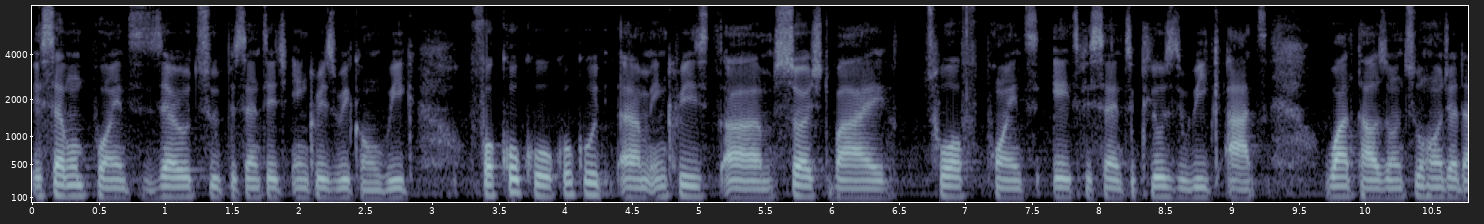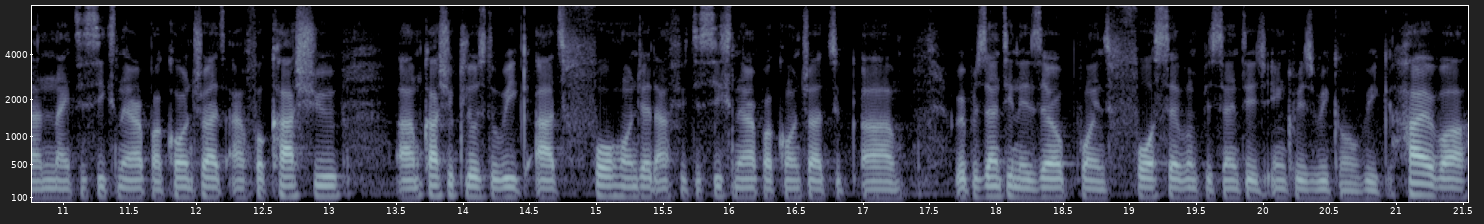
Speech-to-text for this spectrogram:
a 7.02 percentage increase week on week. For cocoa, cocoa um, increased, um, surged by 12.8% to close the week at 1,296 naira per contract, and for cashew, um, cashew closed the week at 456 naira per contract, to, um, representing a 0.47 percentage increase week on week. However,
